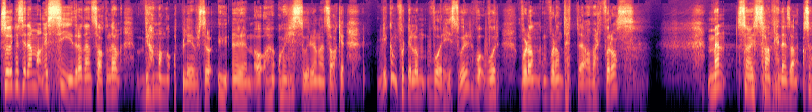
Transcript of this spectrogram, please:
Så du kan si Det er mange sider av den saken. Vi har mange opplevelser og, og, og, historier om den saken. Vi kan fortelle om våre historier, hvor, hvordan, hvordan, dette har vært for oss. Men som vi sang i den sangen, altså,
